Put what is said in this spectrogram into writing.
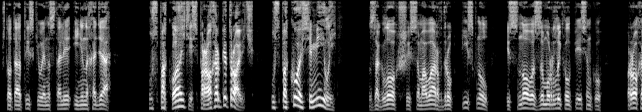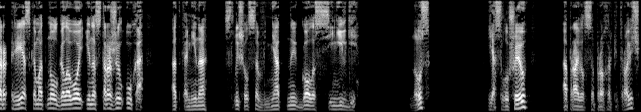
что-то отыскивая на столе и не находя — «Успокойтесь, Прохор Петрович! Успокойся, милый!» Заглохший самовар вдруг пискнул и снова замурлыкал песенку. Прохор резко мотнул головой и насторожил ухо. От камина слышался внятный голос Синильги. «Ну-с, я слушаю», — оправился Прохор Петрович,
